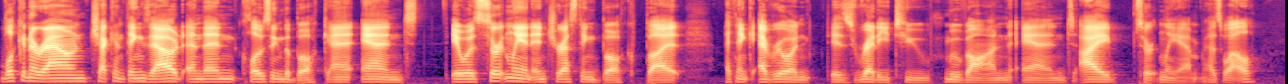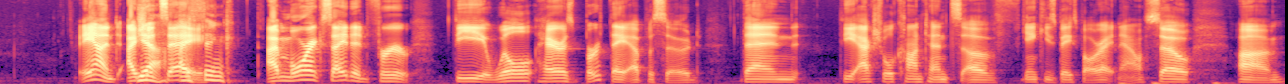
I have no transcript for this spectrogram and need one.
looking around, checking things out, and then closing the book. And, and it was certainly an interesting book, but I think everyone is ready to move on, and I certainly am as well. And I yeah, should say, I think I'm more excited for the Will Harris birthday episode than the actual contents of Yankees baseball right now. So um,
